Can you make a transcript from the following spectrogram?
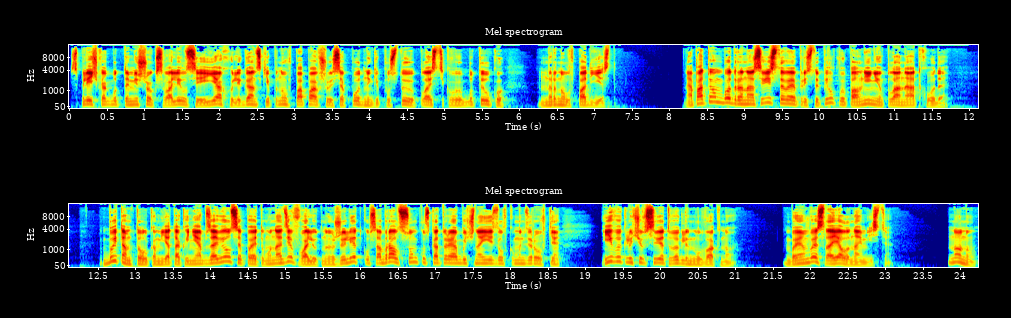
С плеч как будто мешок свалился, и я, хулигански пнув попавшуюся под ноги пустую пластиковую бутылку, нырнул в подъезд. А потом, бодро насвистывая, приступил к выполнению плана отхода. Бытом толком я так и не обзавелся, поэтому, надев валютную жилетку, собрал сумку, с которой обычно ездил в командировке, и, выключив свет, выглянул в окно. БМВ стояла на месте. Ну-ну,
